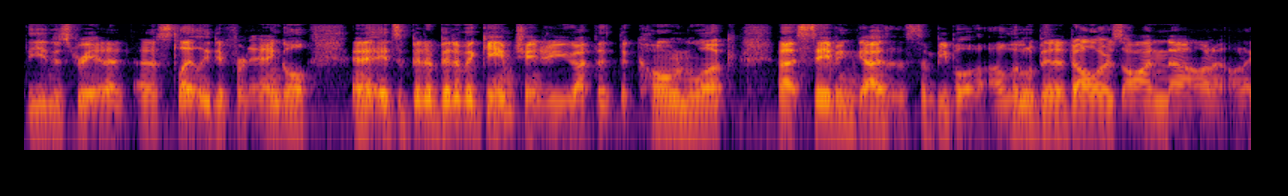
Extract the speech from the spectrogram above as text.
the industry at a, at a, slightly different angle. And it's a bit a bit of a game changer. You got the, the cone look, uh, saving guys some people a little bit of dollars on on a, on a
